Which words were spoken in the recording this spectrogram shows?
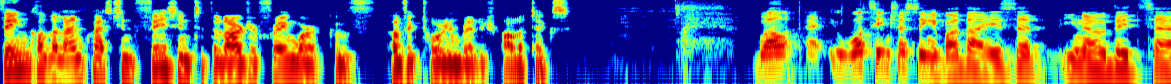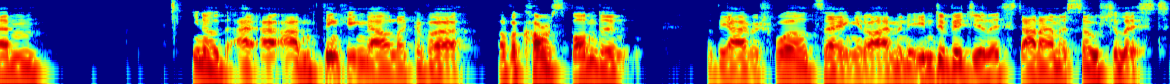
thing called the land question fit into the larger framework of, of Victorian British politics? Well, uh, what's interesting about that is that you know that um, you know I, I'm thinking now like of a of a correspondent of the Irish World saying, you know, I'm an individualist and I'm a socialist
